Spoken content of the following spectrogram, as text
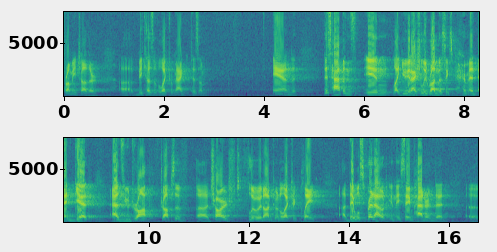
from each other uh, because of electromagnetism. And this happens in, like, you can actually run this experiment and get, as you drop drops of uh, charged fluid onto an electric plate, uh, they will spread out in the same pattern that uh,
